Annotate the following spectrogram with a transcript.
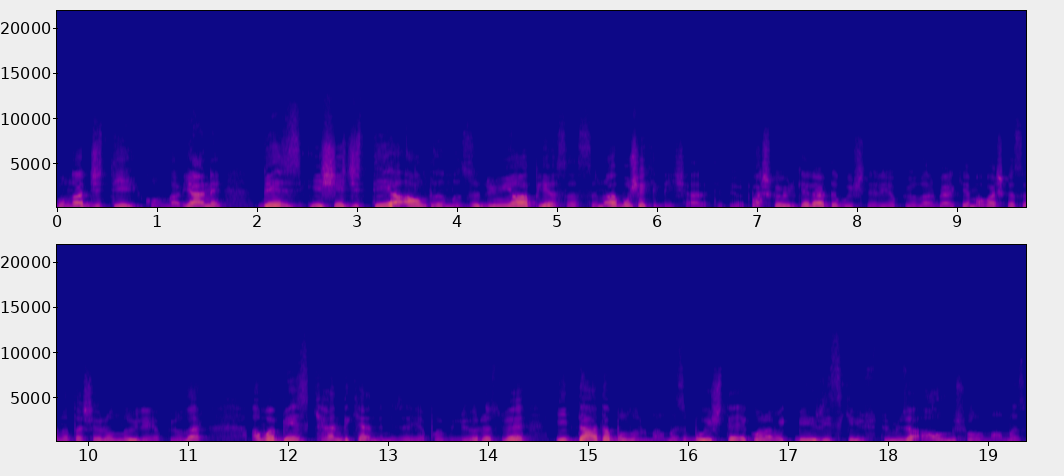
bunlar ciddi konular. Yani biz işi ciddiye aldığımızı dünya piyasasına bu şekilde işaret ediyoruz. Başka ülkeler de bu işleri yapıyorlar belki ama başkasının taşeronluğuyla yapıyorlar. Ama biz kendi kendimize yapabiliyoruz ve iddiada bulunmamız, bu işte ekonomik bir riski üstümüze almış olmamız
